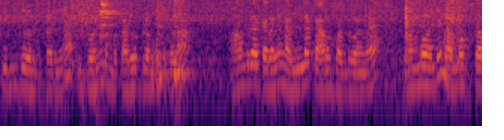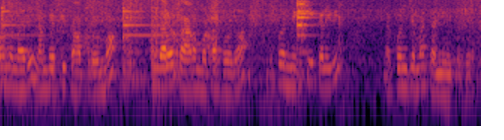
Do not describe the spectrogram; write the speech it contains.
பிரிஞ்சு வந்து பாருங்கள் இப்போ வந்து நம்ம கருவேப்பிலை போட்டுக்கலாம். ஆந்திராக்காரங்க நல்லா காரம் சாப்பிடுவாங்க. நம்ம வந்து நமக்கு தகுந்த மாதிரி நம்ம எப்படி சாப்பிடுவோமோ அந்த அளவுக்கு காரம் போட்டால் போதும். இப்போ மிக்சி கழுவி நான் கொஞ்சமாக தண்ணி ஊற்றிக்கிறேன்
